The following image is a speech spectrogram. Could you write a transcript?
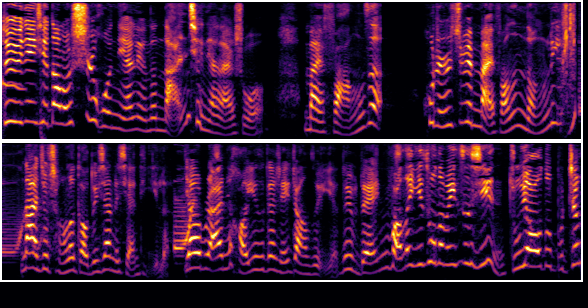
对于那些到了适婚年龄的男青年来说，买房子或者是具备买房的能力，那就成了搞对象的前提了。要不然你好意思跟谁张嘴呀？对不对？你往那一坐都没自信，足腰都不正。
